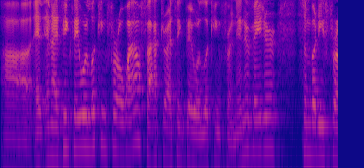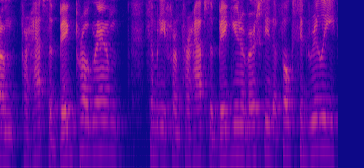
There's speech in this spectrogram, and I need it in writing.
Uh, and, and, I think they were looking for a wow factor. I think they were looking for an innovator, somebody from perhaps a big program, somebody from perhaps a big university that folks had really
